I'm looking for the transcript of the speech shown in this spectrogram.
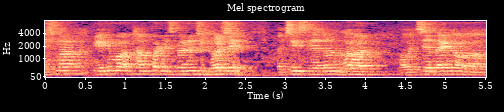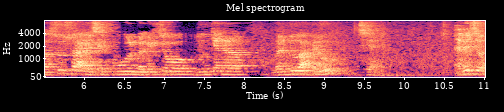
ઇસ્માઇલ પેજ નંબર 58 પર ડિસ્પ્લેનું જે ઘર છે પછી શ્રી જાતાનું ઘર વચ્ચે કંઈક શું શું આવે છે? પુલ બગીચો દૂધ કેન્દ્ર બધું આપેલું છે. હવે જો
